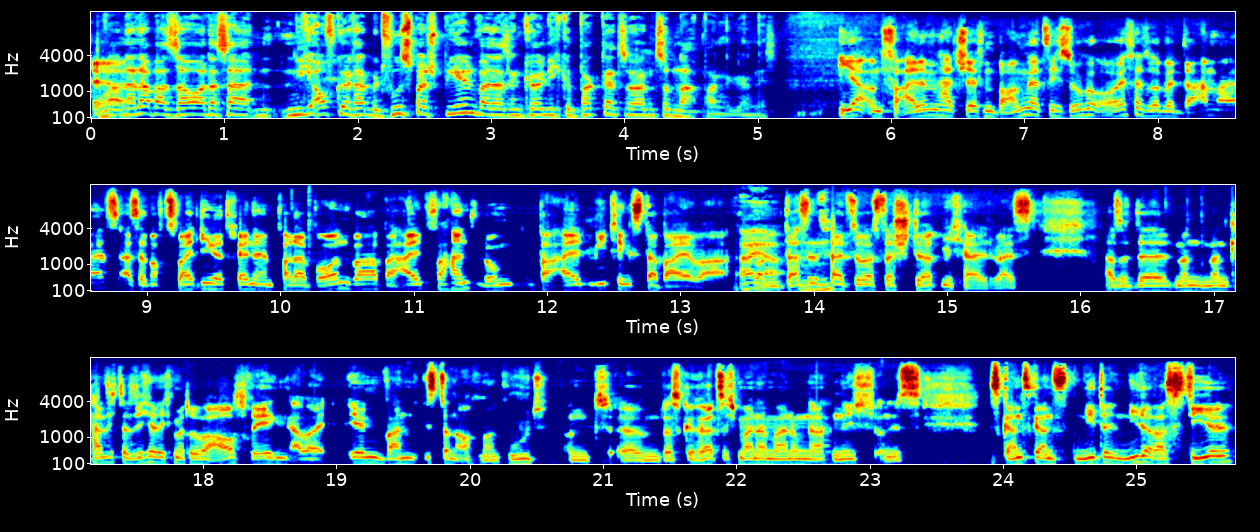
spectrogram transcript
Und ja. waren dann aber sauer, dass er nicht aufgehört hat mit Fußballspielen, weil er es in Köln nicht gepackt hat, sondern zum Nachbarn gegangen ist. Ja, und vor allem hat Steffen Baumgart sich so geäußert, als ob er damals, als er noch Zweitligatrainer in Paderborn war, bei allen Verhandlungen und bei allen Meetings dabei war. Ah, ja. Und das mhm. ist halt sowas, das stört mich halt, weißt also da, man, man kann sich da sicherlich mal drüber aufregen, aber irgendwann ist dann auch mal gut. Und ähm, das gehört sich meiner Meinung nach nicht und ist, ist ganz, ganz nieder, niederer Stil.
